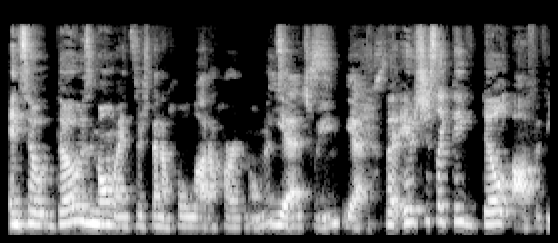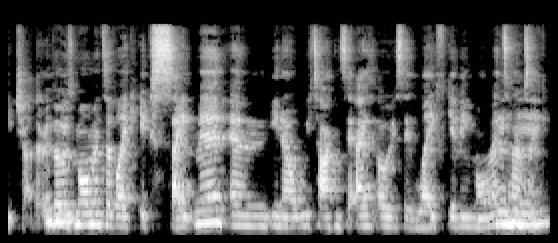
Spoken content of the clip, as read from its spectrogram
and so those moments, there's been a whole lot of hard moments yes. in between. Yes. But it was just like they built off of each other. Mhm. Those moments of like excitement and, you know, we talk and say, I always say life giving moments. And I was like,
